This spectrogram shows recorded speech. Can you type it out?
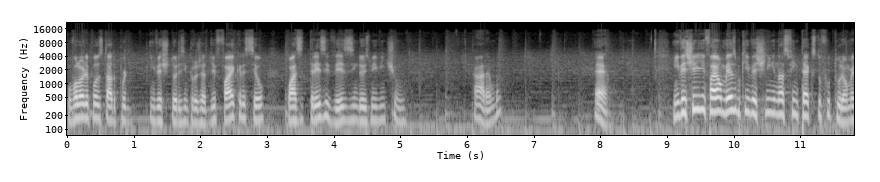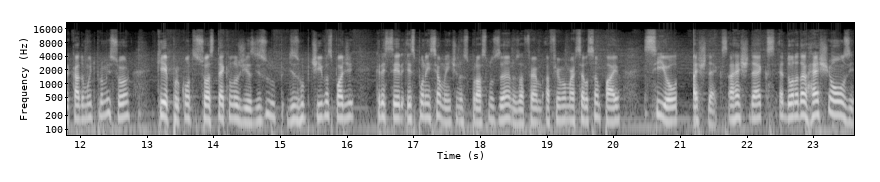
O valor depositado por investidores em projeto DeFi cresceu quase 13 vezes em 2021. Caramba. É. Investir em DeFi é o mesmo que investir nas fintechs do futuro. É um mercado muito promissor que, por conta de suas tecnologias disruptivas, pode crescer exponencialmente nos próximos anos, afirma Marcelo Sampaio, CEO da Hashdex. A Hashdex é dona da Hash 11,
